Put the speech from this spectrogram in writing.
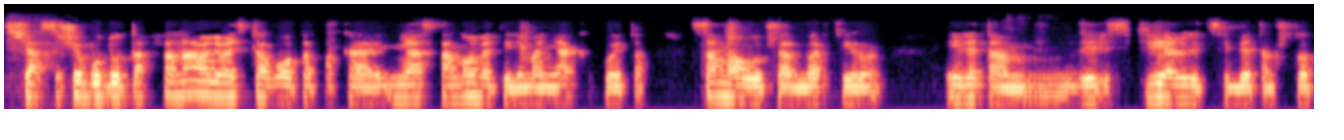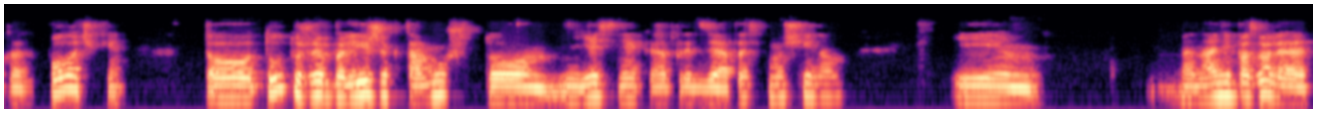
сейчас еще будут останавливать кого-то, пока не остановят, или маньяк какой-то, сама лучше отбортирую. Или там сверлит себе там что-то в полочке, то тут уже ближе к тому, что есть некая предвзятость к мужчинам, и она не позволяет,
